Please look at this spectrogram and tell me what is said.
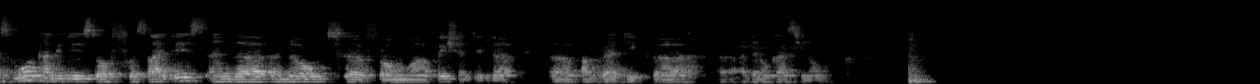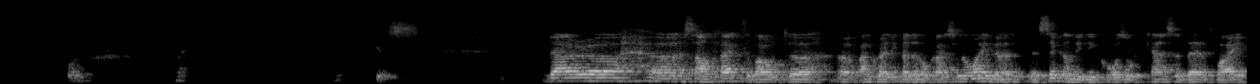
small quantities of ascites and a note from patients with the pancreatic adenocarcinoma. Yes. There are uh, uh, some facts about uh, pancreatic adenocarcinoma, the, the, second leading cause of cancer death by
